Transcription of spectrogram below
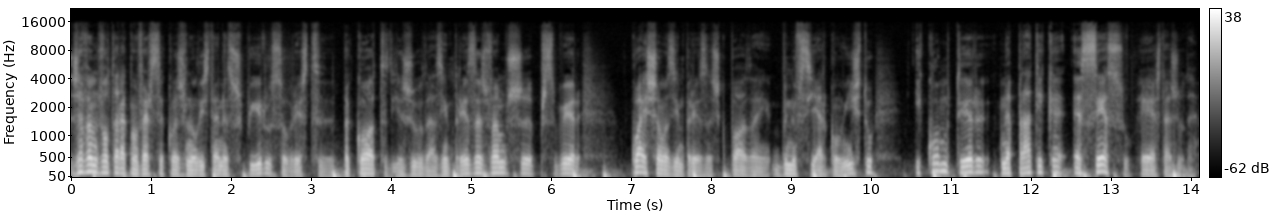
Já vamos voltar à conversa com a jornalista Ana Suspiro sobre este pacote de ajuda às empresas. Vamos eh, perceber quais são as empresas que podem beneficiar com isto e como ter, na prática, acesso a esta ajuda.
